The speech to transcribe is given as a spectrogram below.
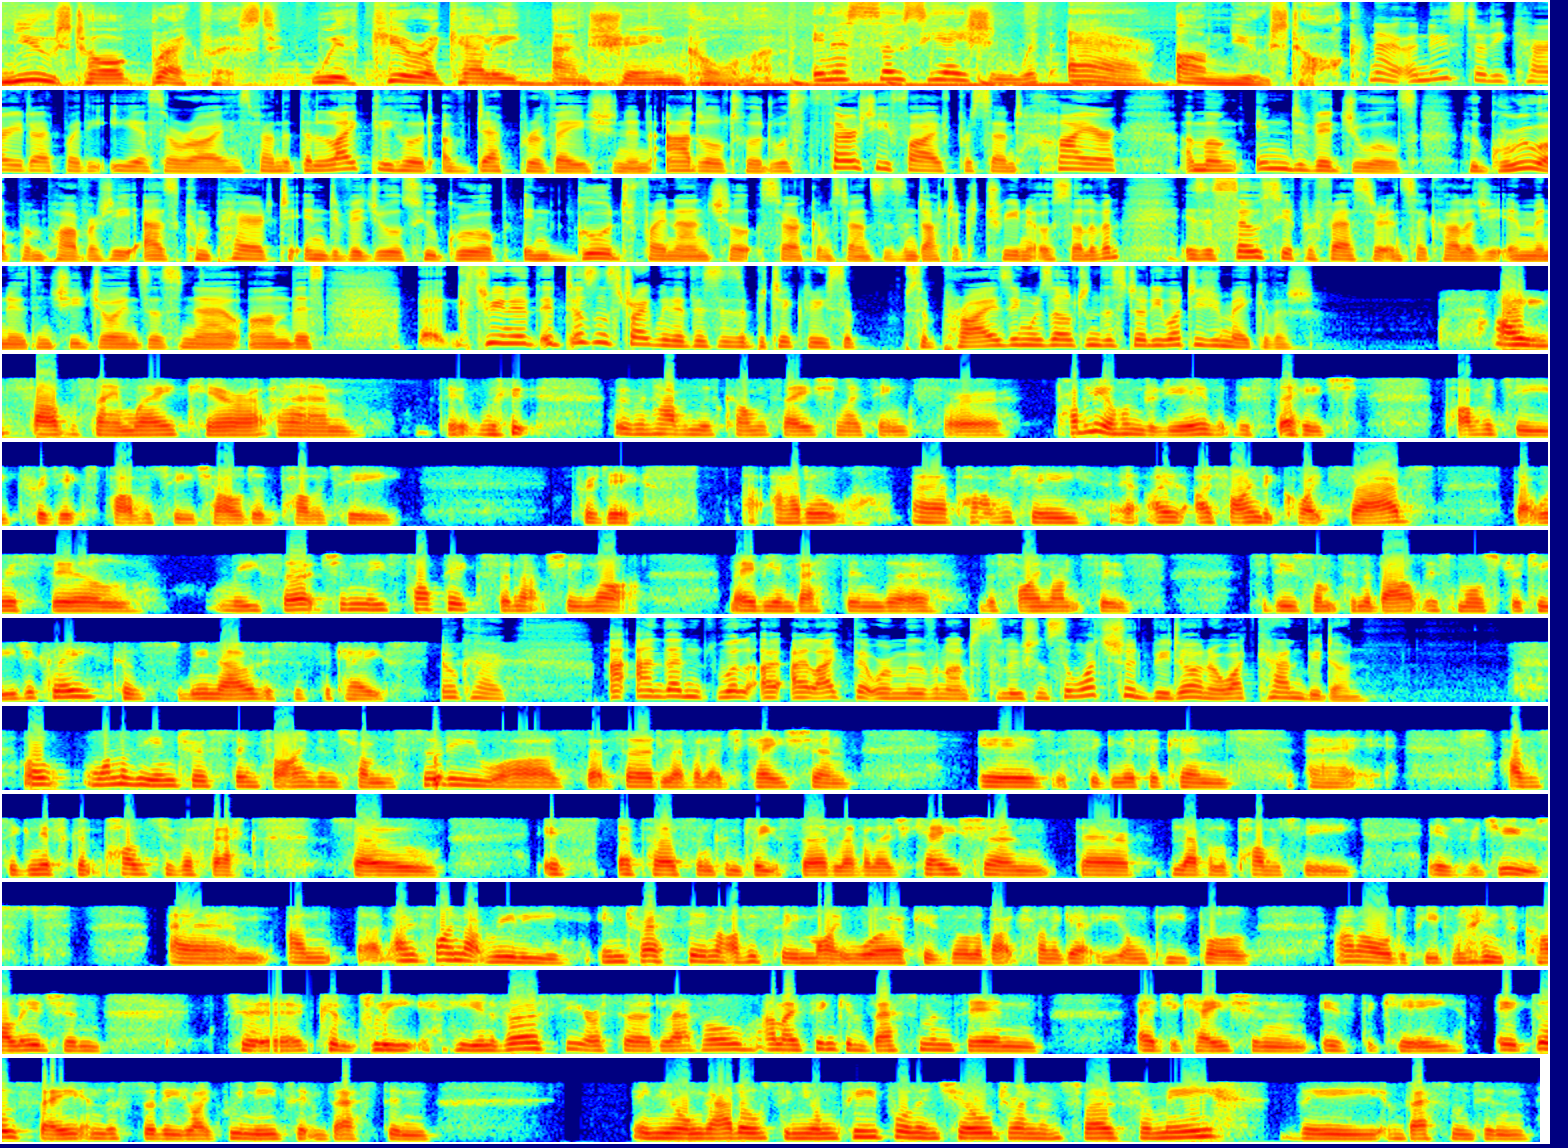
Newstalk Breakfast with Ciara Kelly and Shane Coleman. In association with AIR on Newstalk. Now, a new study carried out by the ESRI has found that the likelihood of deprivation in adulthood was 35% higher among individuals who grew up in poverty as compared to individuals who grew up in good financial circumstances. And Dr. Katrina O'Sullivan is Associate Professor in Psychology in Maynooth, and she joins us now on this. Uh, Katrina, it doesn't strike me that this is a particularly su- surprising result in the study. What did you make of it? I felt the same way, Ciara. Um, we, we've been having this conversation, I think, for probably 100 years at this stage. Poverty predicts poverty, childhood poverty predicts adult uh, poverty. I, I find it quite sad that we're still researching these topics and actually not maybe investing the, the finances to do something about this more strategically because we know this is the case. Okay. And then, well, I, I like that we're moving on to solutions. So, what should be done or what can be done? Well, one of the interesting findings from the study was that third level education is a significant uh, has a significant positive effect. So, if a person completes third level education, their level of poverty is reduced. Um, and I find that really interesting. Obviously, my work is all about trying to get young people and older people into college and to complete university or third level. And I think investment in education is the key. It does say in the study, like we need to invest in in young adults and young people and children. And so, for me, the investment in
